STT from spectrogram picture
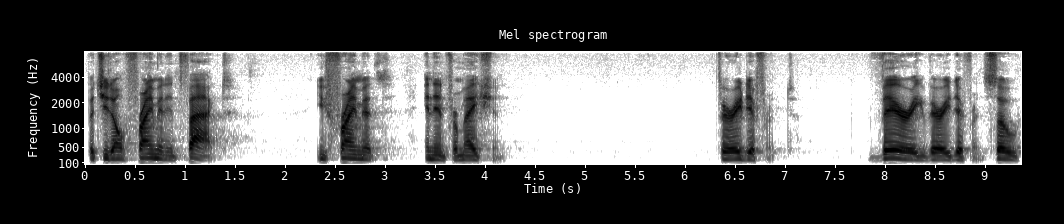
But you don't frame it in fact, you frame it in information. Very different. Very, very different. So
